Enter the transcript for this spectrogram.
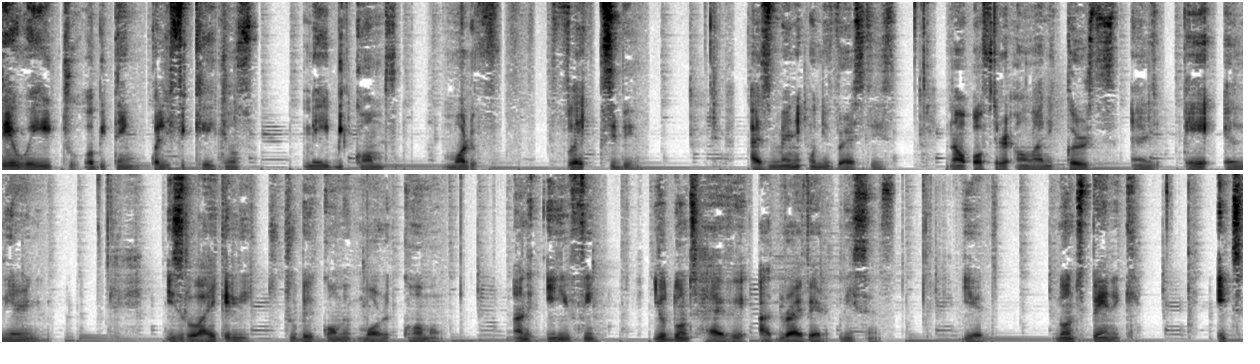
The way to obtain qualifications may become more flexible, as many universities now offer online courses and e-learning is likely to become more common. And if you don't have a driver license yet, don't panic. It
